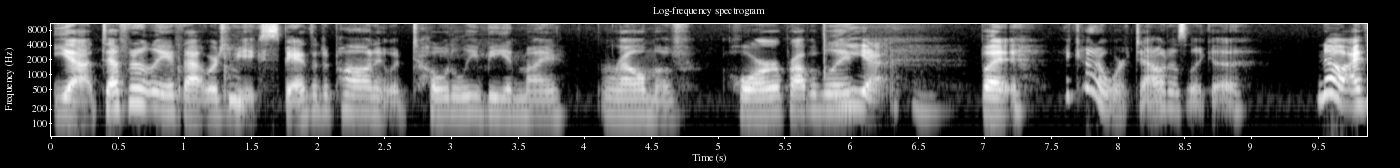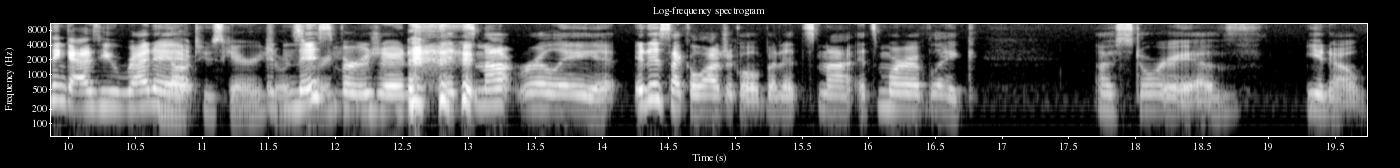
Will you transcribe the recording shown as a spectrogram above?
yeah, definitely. If that were to be expanded upon, it would totally be in my realm of horror, probably. yeah. But it kind of worked out as like a No, I think as you read it not too scary. In this story. version, it's not really. It is psychological, but it's not. It's more of like a story of, you know,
